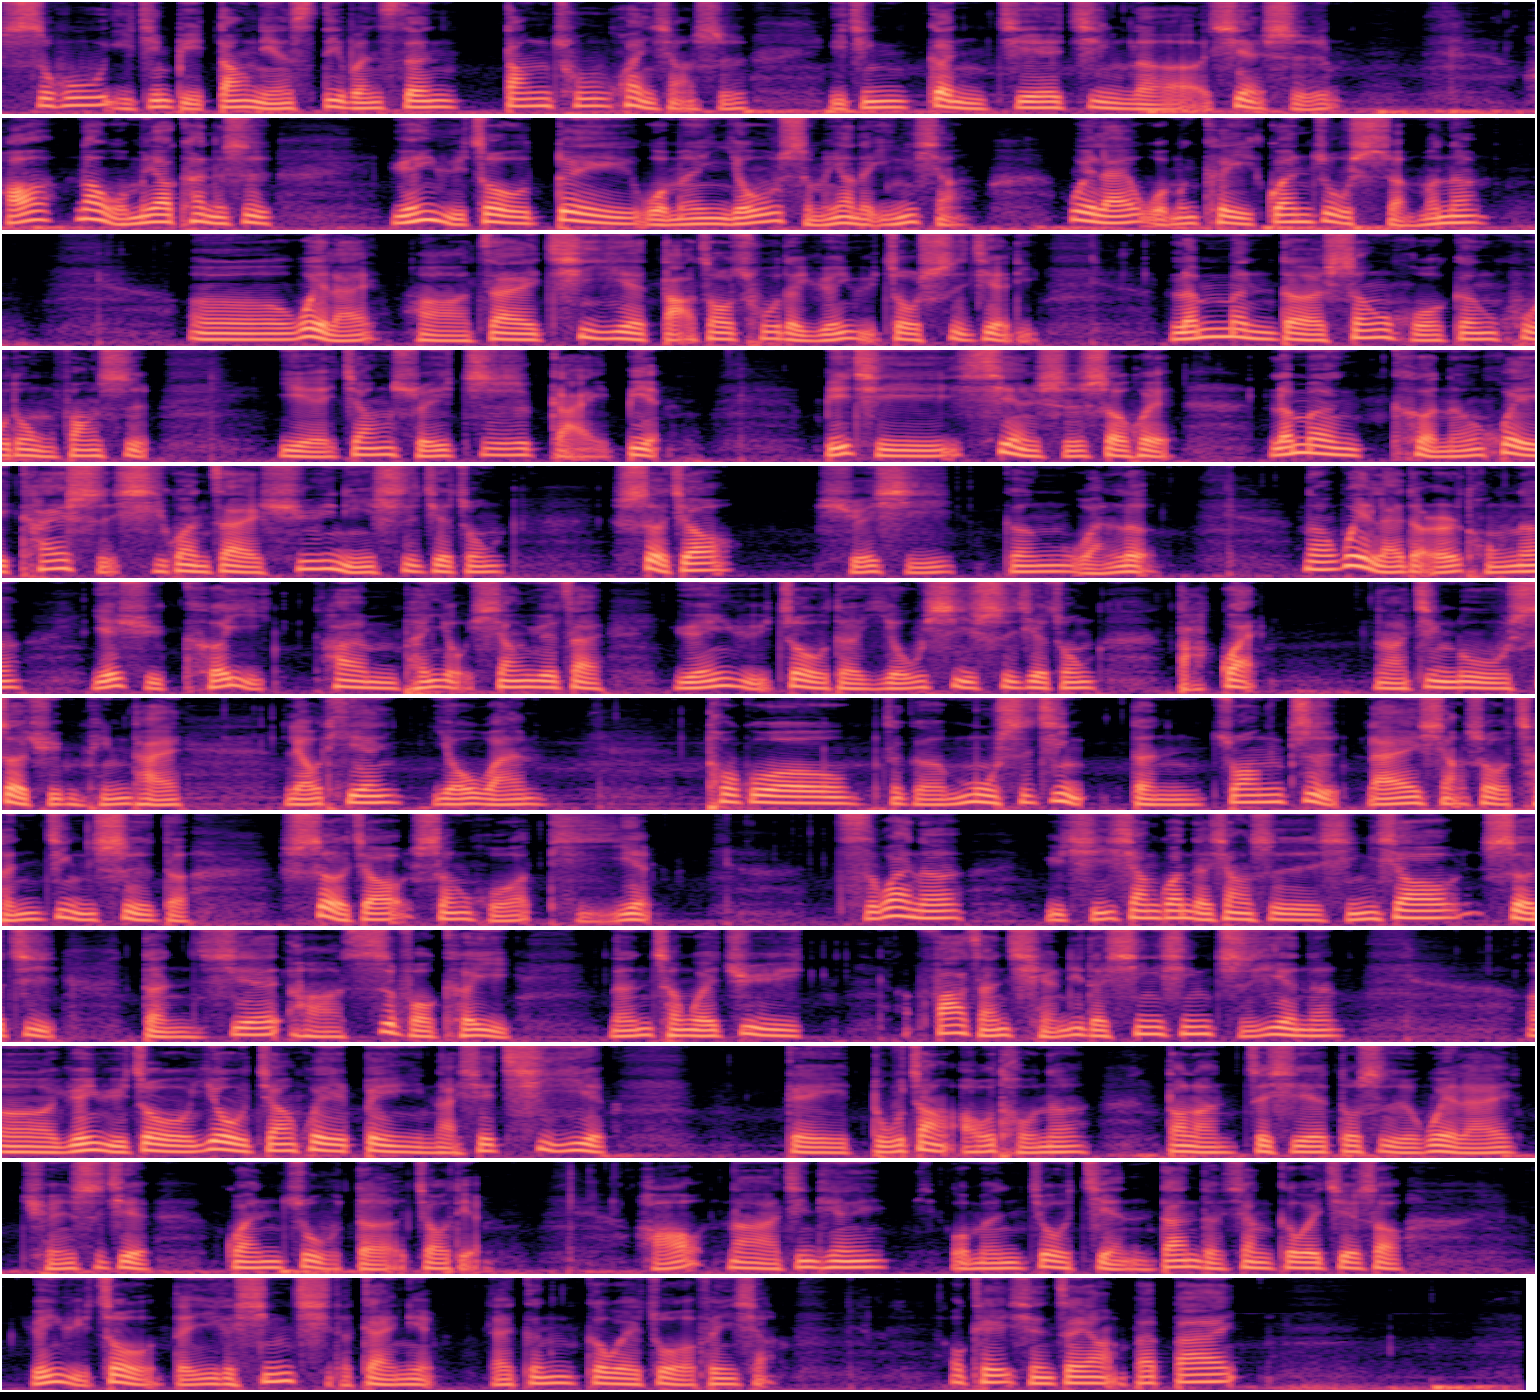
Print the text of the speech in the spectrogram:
似乎已经比当年斯蒂文森当初幻想时，已经更接近了现实。好，那我们要看的是元宇宙对我们有什么样的影响？未来我们可以关注什么呢？呃，未来啊，在企业打造出的元宇宙世界里，人们的生活跟互动方式也将随之改变。比起现实社会，人们可能会开始习惯在虚拟世界中社交、学习跟玩乐。那未来的儿童呢，也许可以和朋友相约在元宇宙的游戏世界中打怪。那进入社群平台聊天游玩，透过这个目视镜等装置来享受沉浸式的社交生活体验。此外呢，与其相关的像是行销设计等些啊，是否可以能成为具发展潜力的新兴职业呢？呃，元宇宙又将会被哪些企业给独占鳌头呢？当然，这些都是未来全世界关注的焦点。好，那今天我们就简单的向各位介绍元宇宙的一个兴起的概念，来跟各位做分享。OK，先这样，拜拜。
